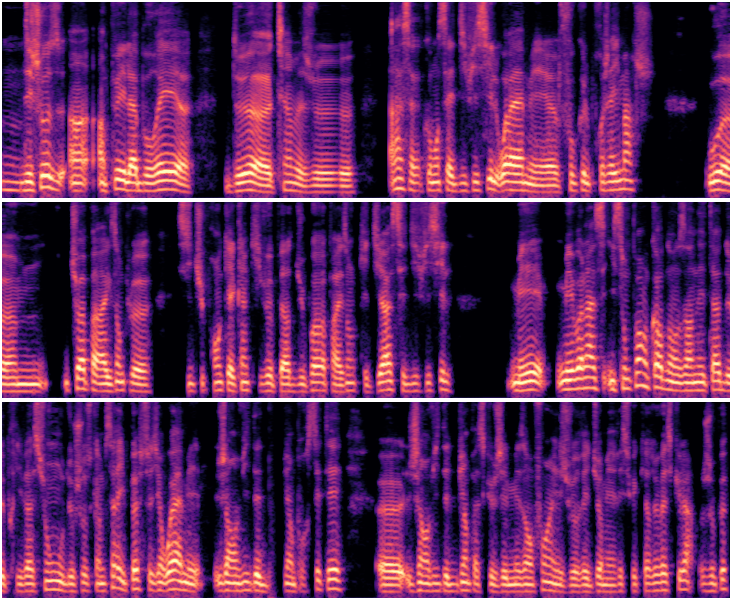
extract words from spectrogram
hmm. des choses un, peu élaborées euh, de tiens, bah, je ah ça commence à être difficile, ouais, mais faut que le projet il marche. Ou tu vois par exemple si tu prends quelqu'un qui veut perdre du poids, par exemple, qui dit Ah, c'est difficile. Mais, mais voilà, ils ne sont pas encore dans un état de privation ou de choses comme ça. Ils peuvent se dire Ouais, mais j'ai envie d'être bien pour cet été. Euh, j'ai envie d'être bien parce que j'ai mes enfants et je veux réduire mes risques cardiovasculaires. Je peux.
